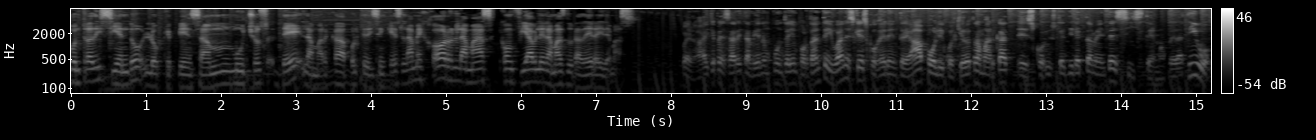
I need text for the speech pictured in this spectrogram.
contradiciendo lo que piensan muchos de la marca Apple que dicen que es la mejor, la más confiable, la más duradera y demás. Bueno, hay que pensar y también un punto importante, Iván, es que escoger entre Apple y cualquier otra marca, escoge usted directamente el sistema operativo.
